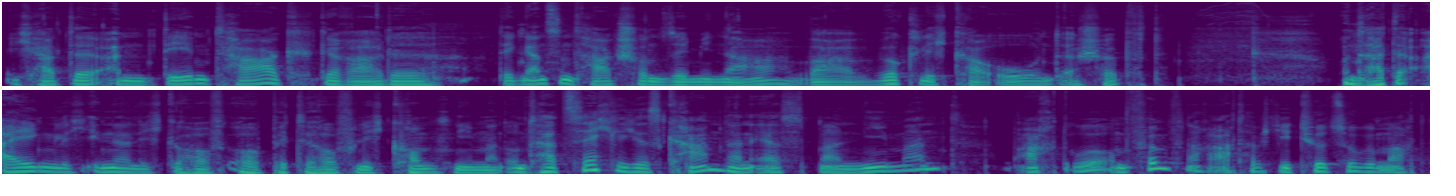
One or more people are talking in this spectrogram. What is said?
Ich hatte an dem Tag gerade den ganzen Tag schon Seminar, war wirklich K.O. und erschöpft und hatte eigentlich innerlich gehofft, oh bitte, hoffentlich kommt niemand. Und tatsächlich, es kam dann erstmal niemand. Acht Uhr, um fünf nach acht habe ich die Tür zugemacht,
